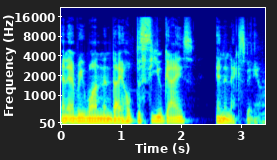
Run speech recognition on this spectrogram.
and everyone. And i hope to see you guys in the next video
